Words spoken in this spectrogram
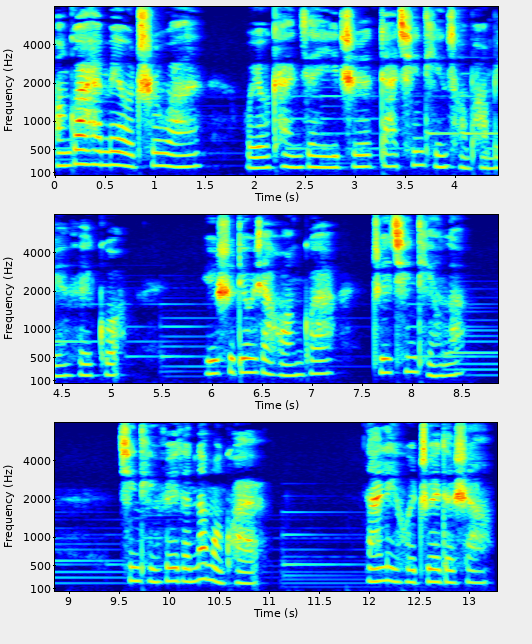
黄瓜还没有吃完，我又看见一只大蜻蜓从旁边飞过，于是丢下黄瓜追蜻蜓了。蜻蜓飞得那么快，哪里会追得上？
